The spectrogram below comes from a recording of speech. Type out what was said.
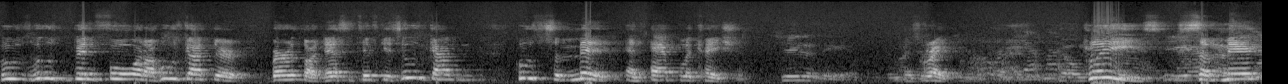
Who's who's been forward or who's got their birth or death certificates? Who's gotten who's submitted an application. Sheila did. That's great. Please submit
